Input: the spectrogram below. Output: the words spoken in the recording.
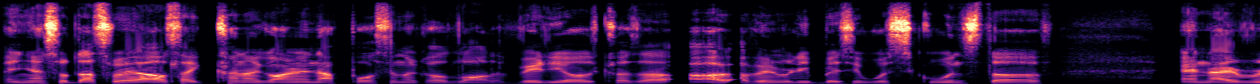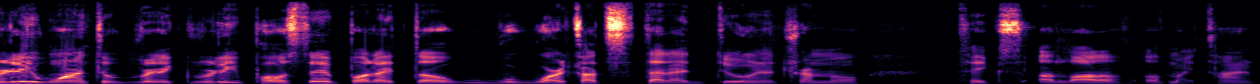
and yeah, so that's why I was like kind of gone and not posting like a lot of videos because I, I I've been really busy with school and stuff and I really wanted to like really post it, but like the workouts that I do in a treadmill takes a lot of, of my time,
